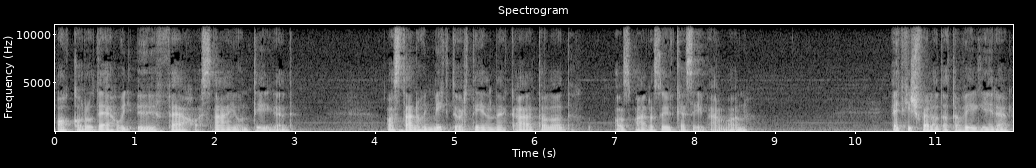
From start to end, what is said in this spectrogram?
akarod-e, hogy ő felhasználjon téged. Aztán, hogy mik történnek általad, az már az ő kezében van. Egy kis feladat a végére –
